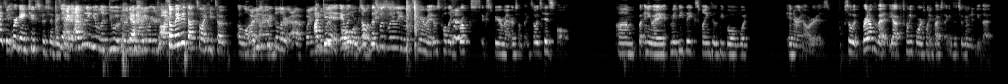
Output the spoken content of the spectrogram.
I think See- we're getting too specific See. I, I wouldn't even be able to do it because I Yeah. have no idea what you're talking so maybe that's why he took a long time. Why did you pick the letter F? You I didn't. It was no. This was literally an experiment. It was called like Brooks' experiment or something. So it's his fault. Um, but anyway, maybe they explain to the people what inner and outer is. So it, right off the bat, yeah, 24, 25 seconds. It took him to do that.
